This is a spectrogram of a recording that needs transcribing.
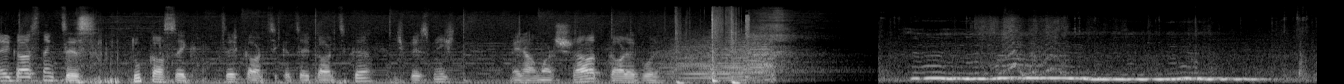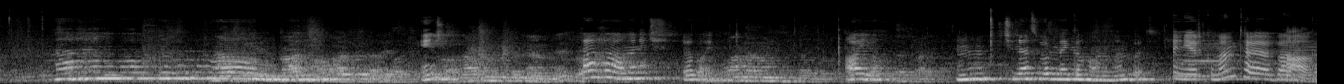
Ներկայացնենք ձեզ։ Դուք կասեք ձեր կարծիքը, ձեր կարծիքը ինչպես միշտ մեր համար շատ կարևոր է։ լավ է իմ մոտ։ Այո։ Չնայած որ մեկը հանում եմ, բայց են երկում եմ թե բան։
